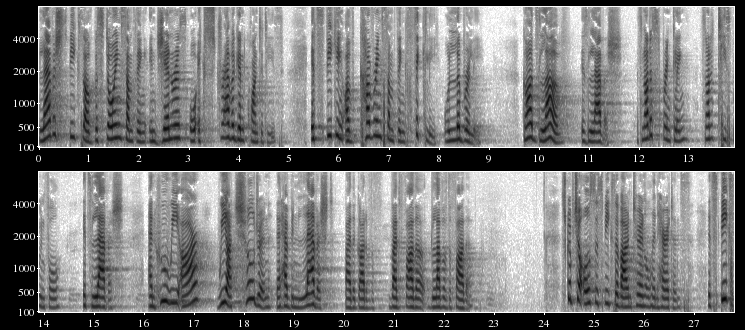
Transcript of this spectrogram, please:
Lavish speaks of bestowing something in generous or extravagant quantities. It's speaking of covering something thickly or liberally. God's love is lavish. It's not a sprinkling, it's not a teaspoonful, it's lavish. And who we are, we are children that have been lavished by the God of the, by the Father, the love of the Father. Scripture also speaks of our eternal inheritance. It speaks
